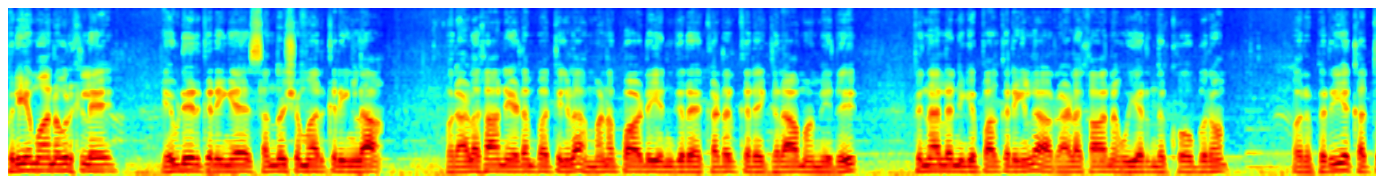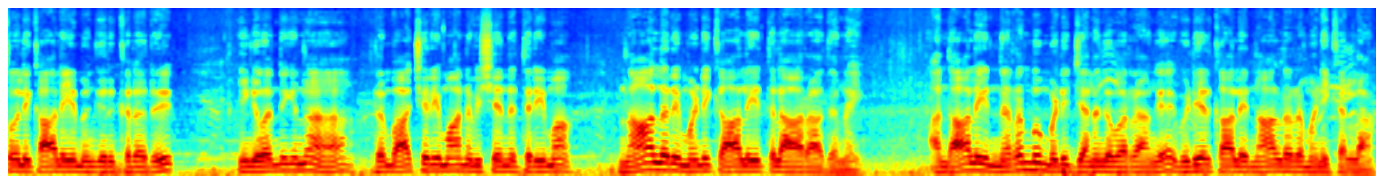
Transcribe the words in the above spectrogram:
பிரியமானவர்களே எப்படி இருக்கிறீங்க? சந்தோஷமாக இருக்கிறீங்களா? ஒரு அழகான இடம் பார்த்தீங்களா? மணப்பாடு என்கிற கடற்கரை கிராமம் இது. பின்னால் நீங்கள் பார்க்குறீங்களா? ஒரு அழகான உயர்ந்த கோபுரம். ஒரு பெரிய கத்தோலிக் ஆலயம் இங்கே இருக்கிறது. இங்கே வந்தீங்கன்னா ரொம்ப ஆச்சரியமான விஷயம் என்ன தெரியுமா? நாலரை மணிக்கு ஆலயத்தில் ஆராதனை. அந்த ஆலயம் நிரம்பும்படி ஜனங்க வர்றாங்க. விடியற்காலை நாலரை மணிக்கெல்லாம்.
